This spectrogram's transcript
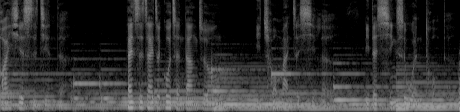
花一些时间的，但是在这过程当中，你充满着喜乐，你的心是稳妥的。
